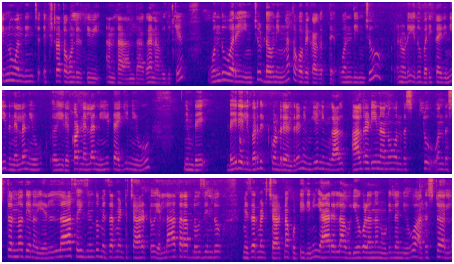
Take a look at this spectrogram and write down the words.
ಇನ್ನೂ ಒಂದು ಇಂಚು ಎಕ್ಸ್ಟ್ರಾ ತೊಗೊಂಡಿರ್ತೀವಿ ಅಂತ ಅಂದಾಗ ನಾವು ಇದಕ್ಕೆ ಒಂದೂವರೆ ಇಂಚು ಡೌನಿಂಗ್ನ ತೊಗೋಬೇಕಾಗುತ್ತೆ. ಒಂದು ಇಂಚು, ನೋಡಿ ಇದು ಬರಿತಾ ಇದ್ದೀನಿ. ಇದನ್ನೆಲ್ಲ ನೀವು, ಈ ರೆಕಾರ್ಡ್ನೆಲ್ಲ ನೀಟಾಗಿ ನೀವು ನಿಮ್ಮ ಡೈ, ಡೈರಿಯಲ್ಲಿ ಬರೆದಿಟ್ಕೊಂಡ್ರೆ ಅಂದರೆ ನಿಮಗೆ ನಿಮ್ಗೆ ಆಲ್, ಆಲ್ರೆಡಿ ನಾನು ಒಂದಷ್ಟು ಒಂದಷ್ಟು ಅನ್ನೋದೇನೋ ಎಲ್ಲ ಸೈಜಿಂದು ಮೆಜರ್ಮೆಂಟ್ ಚಾರ್ಟು, ಎಲ್ಲ ಥರ ಬ್ಲೌಸಿಂದು ಮೆಜರ್ಮೆಂಟ್ ಚಾರ್ಟ್ನ ಕೊಟ್ಟಿದ್ದೀನಿ. ಯಾರೆಲ್ಲ ವಿಡಿಯೋಗಳನ್ನು ನೋಡಿಲ್ಲ ನೀವು, ಆದಷ್ಟು ಎಲ್ಲ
